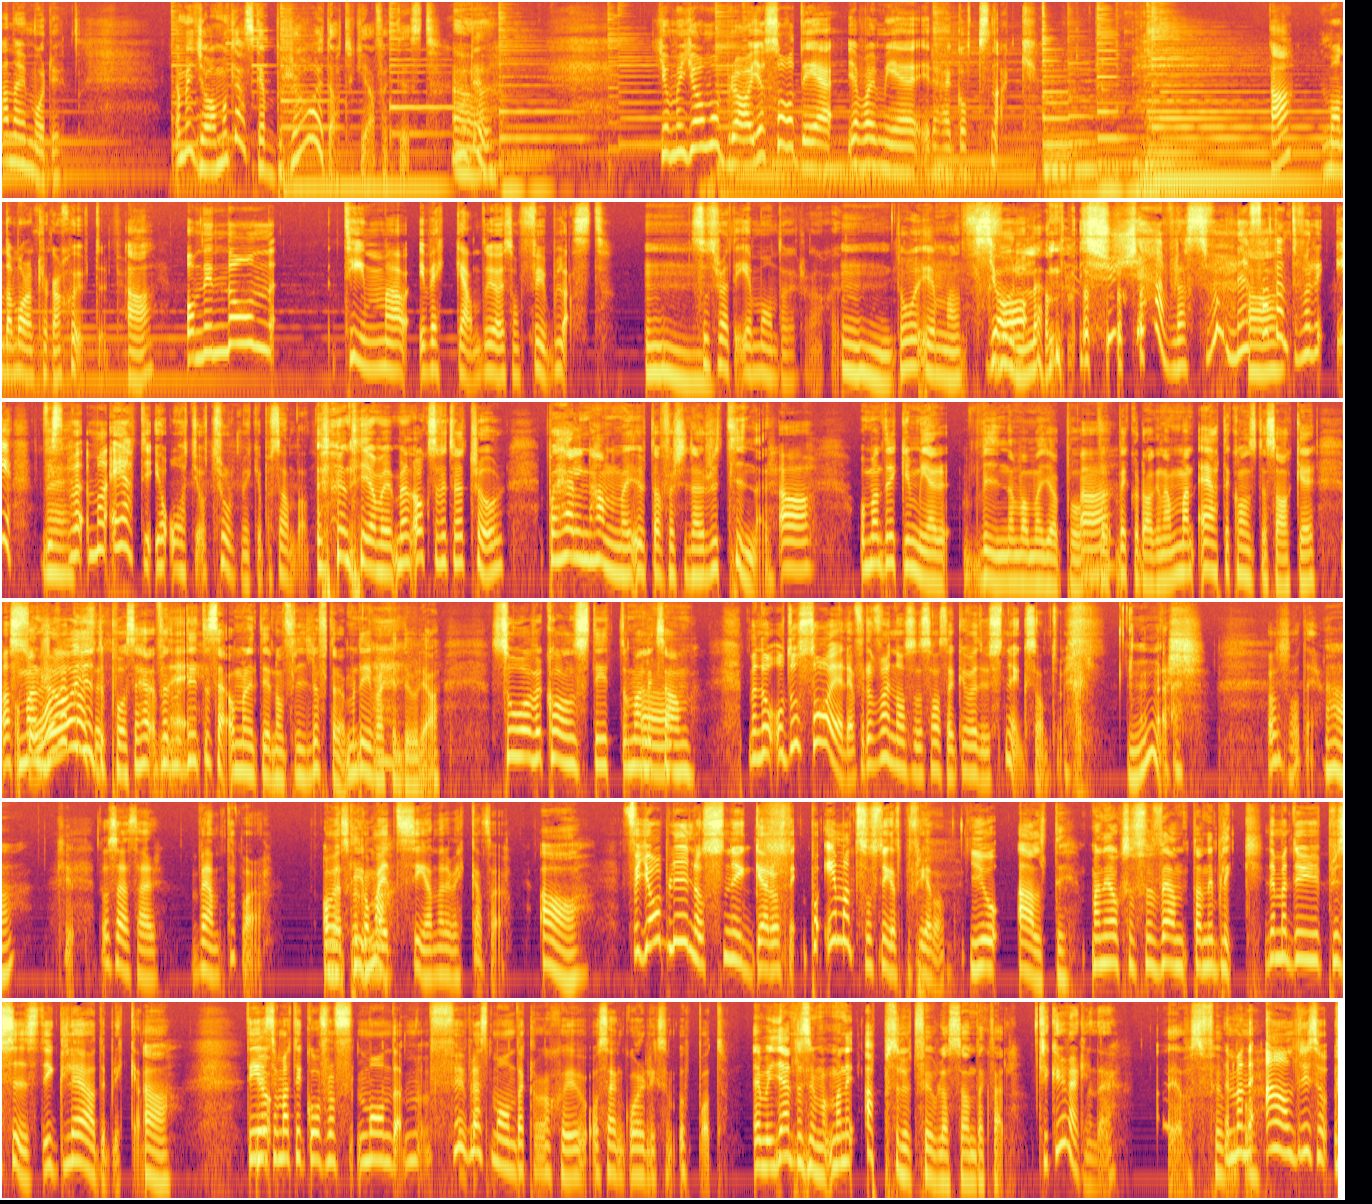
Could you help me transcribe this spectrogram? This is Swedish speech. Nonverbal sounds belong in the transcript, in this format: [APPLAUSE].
Hanna, hur mår du? Ja, men jag mår ganska bra idag tycker jag faktiskt. Hur mår Ja. du? Jo, men jag mår bra. Jag sa det, jag var med i det här Gott Snack. Ja. Måndag morgon klockan sju typ. ja. Om det är någon timma i veckan då jag är som fulast så tror jag att det är måndag klockan sju. Mm, då är man Ja. svullen. Så jävla svullen, jag Ja. fattar inte vad det är. Visst, man- äter, jag åt ju otroligt mycket på söndagen. [LAUGHS] det gör man ju. Men också, vet du vad jag tror? På helgen hamnar man ju utanför sina rutiner. Ja, Och man dricker mer vin än vad man gör på Ja. ve- veckodagarna. Man äter konstiga saker. man och man rör ju konstigt. inte på sig. För Nej. det är inte så här, om man inte är någon friluftare, men det är varken du eller jag. Sover konstigt och man Ja. liksom... Men då, och då sa jag det, för då var det någon som sa så här, gud vad du är snygg. Sånt till mig. Mm. Äsch. De sa det. Ja. Då sa jag så här, vänta bara. Om Om jag ska komma hit senare i veckan, sa jag. ja. För jag blir nog snyggare och snygg. På, är man inte så snyggast på fredagen? Jo, alltid. Man är också förväntan i blick. Nej men det är ju precis, det är glöd i blicken. Ja. Det är Jo. som att det går från måndag, fulast måndag klockan sju och sen går det liksom uppåt. Nej, men egentligen man, man är absolut fulast söndag kväll. Tycker du verkligen det? Jag var så ful Nej, man är aldrig så... [LAUGHS]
